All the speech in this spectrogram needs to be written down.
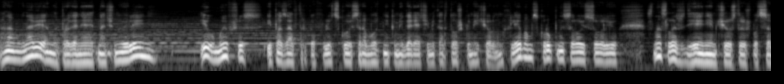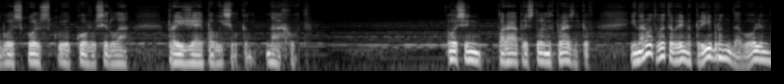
Она мгновенно прогоняет ночную лень, и, умывшись и позавтракав в людской с работниками, горячими картошками и черным хлебом с крупной сырой солью, с наслаждением чувствуешь под собой скользкую кожу седла, проезжая по выселкам на охоту. Осень – пора престольных праздников, и народ в это время прибран, доволен.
